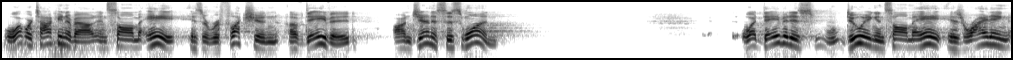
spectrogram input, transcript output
what we're talking about in Psalm 8 is a reflection of David on Genesis 1 what David is doing in Psalm 8 is writing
